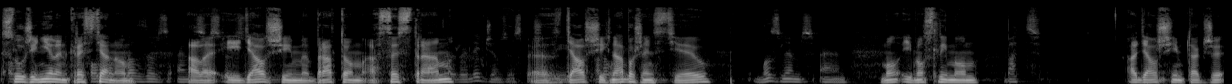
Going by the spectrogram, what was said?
Slúži nielen kresťanom, ale i ďalším bratom a sestrám z ďalších náboženstiev, i moslimom a ďalším. Takže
